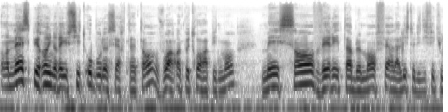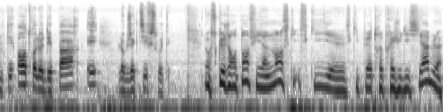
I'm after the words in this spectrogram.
en espérant une réussite au bout d'un certain temps, voire un peu trop rapidement, mais sans véritablement faire la liste des difficultés entre le départ et l'objectif souhaité. Donc ce que j'entends finalement, ce qui, ce qui, euh, ce qui peut être préjudiciable,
